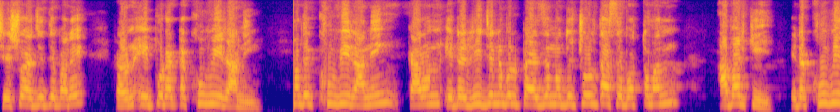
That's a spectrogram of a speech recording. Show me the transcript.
শেষ হয়ে যেতে পারে, কারণ এই প্রোডাক্টটা খুবই রানিং আমাদের খুবই রানিং কারণ এটা রিজনেবল প্রাইসের মধ্যে চলতে আছে বর্তমান। আবার কি, এটা খুবই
